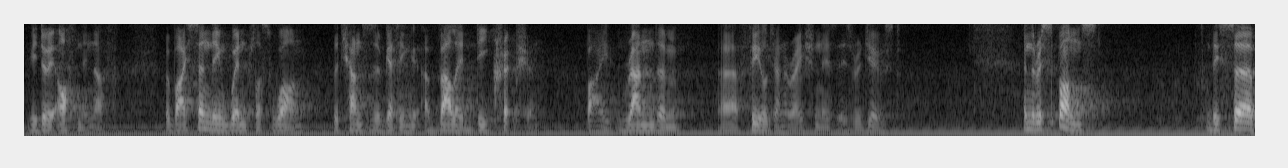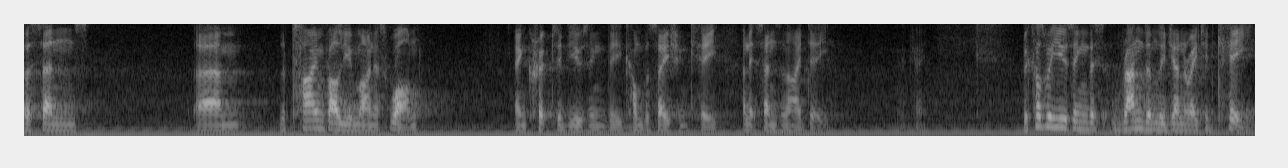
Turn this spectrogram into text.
if you do it often enough. But by sending win plus one, the chances of getting a valid decryption by random uh, field generation is, is reduced. In the response, the server sends um, the time value minus one, encrypted using the conversation key, and it sends an ID. Okay. Because we're using this randomly generated key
